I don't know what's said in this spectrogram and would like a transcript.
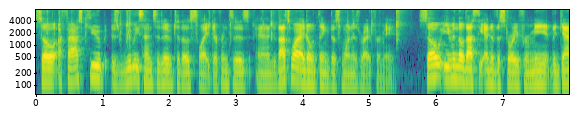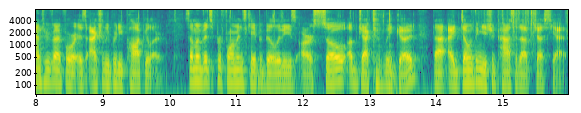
So a fast cube is really sensitive to those slight differences, and that's why I don't think this one is right for me. So even though that's the end of the story for me, the GAN 354 is actually pretty popular. Some of its performance capabilities are so objectively good that I don't think you should pass it up just yet.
